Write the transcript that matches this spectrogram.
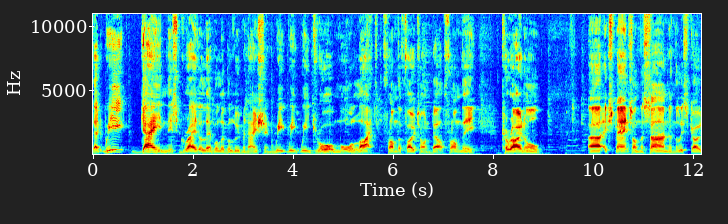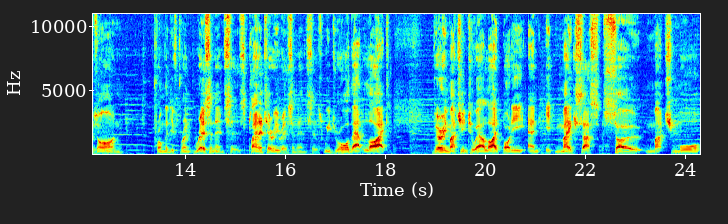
that we gain this greater level of illumination. We, we, we draw more light from the photon belt, from the coronal uh, expanse on the sun, and the list goes on, from the different resonances, planetary resonances. We draw that light very much into our light body and it makes us so much more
